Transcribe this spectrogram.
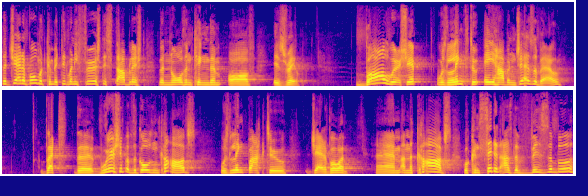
that Jeroboam had committed when he first established the northern kingdom of Israel. Baal worship was linked to Ahab and Jezebel, but the worship of the golden calves was linked back to Jeroboam. Um, and the calves were considered as the visible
